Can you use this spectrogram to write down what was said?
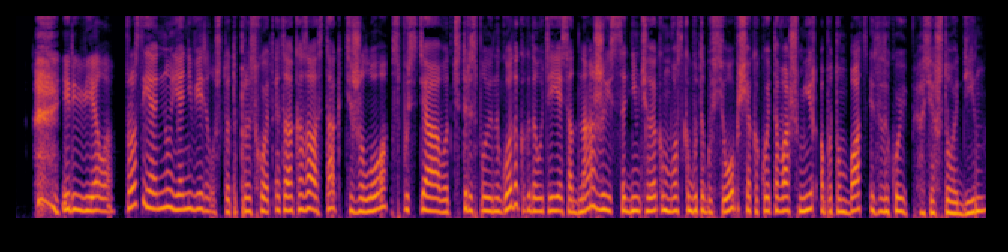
и ревела. Просто я, ну, я не верила, что это происходит. Это оказалось так тяжело спустя вот четыре с половиной года, когда у тебя есть одна жизнь с одним человеком, у вас как будто бы всеобщее, какой-то ваш мир, а потом бац, и ты такой, блядь, я что, один?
